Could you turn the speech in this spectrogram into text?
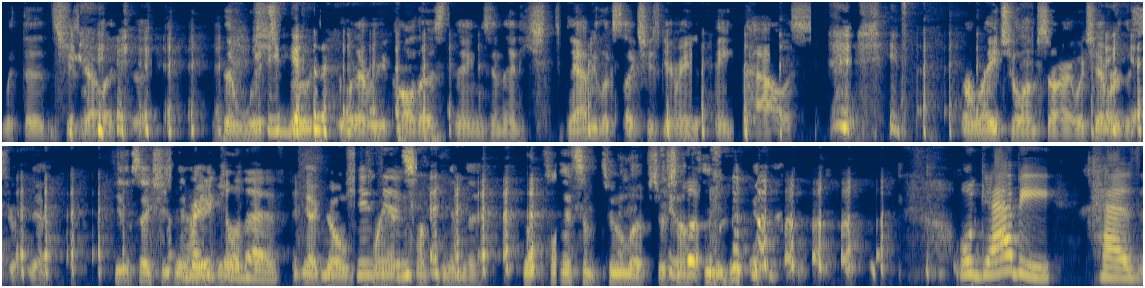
with the. She's got like the, the witch She's boots gonna- or whatever you call those things, and then he, Gabby looks like she's getting ready to paint the house. she does. Or Rachel, I'm sorry, whichever the yeah. She looks like she's getting ready to Rachel go. does. Yeah, go She's plant in- something in the go plant some tulips or Tulips. something. well, Gabby has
